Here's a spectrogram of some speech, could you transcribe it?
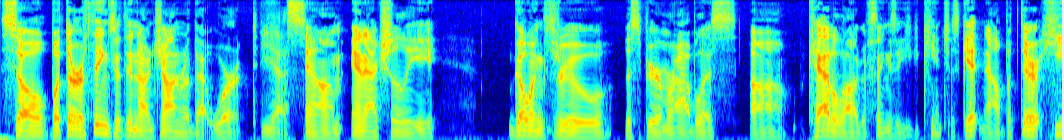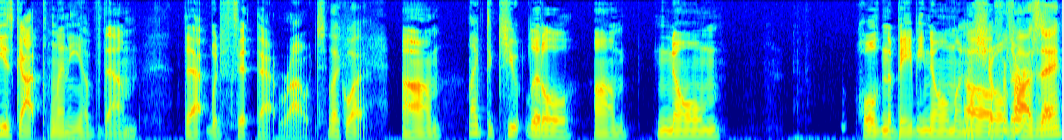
So, but there are things within our genre that worked. Yes. Um, and actually going through the Spira Mirabilis uh, catalog of things that you can't just get now, but there he's got plenty of them that would fit that route. Like what? Um, like the cute little um, gnome holding the baby gnome on his Oh, shoulder. Father's Day?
